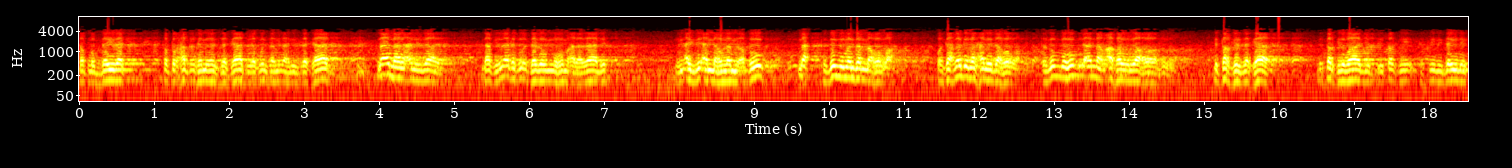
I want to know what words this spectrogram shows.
تطلب دينك تطلب حقك من الزكاة إذا كنت من أهل الزكاة لا مانع من ذلك. لكن لا تذمهم على ذلك من أجل أنهم لم يعطوك. لا تذم من ذمه الله وتحمد من حمده الله. تذمهم لأنهم عصوا الله ورسوله بترك الزكاة بترك الواجب بترك تسليم دينك.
